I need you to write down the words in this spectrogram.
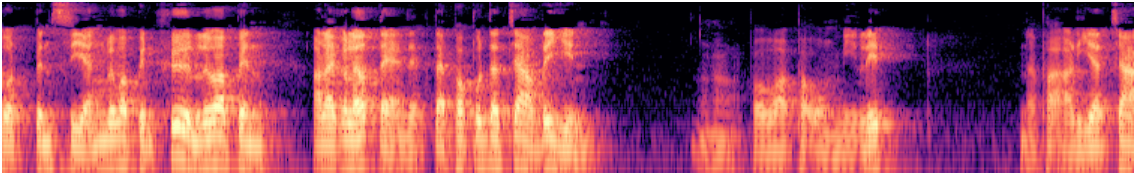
กฏเป็นเสียงหรือว่าเป็นคลื่นหรือว่าเป็นอะไรก็แล้วแต่แต่พระพุทธเจ้าได้ยินเพราะว่าพระองค์มีฤทธิ์ นะพระอริยเจ้า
